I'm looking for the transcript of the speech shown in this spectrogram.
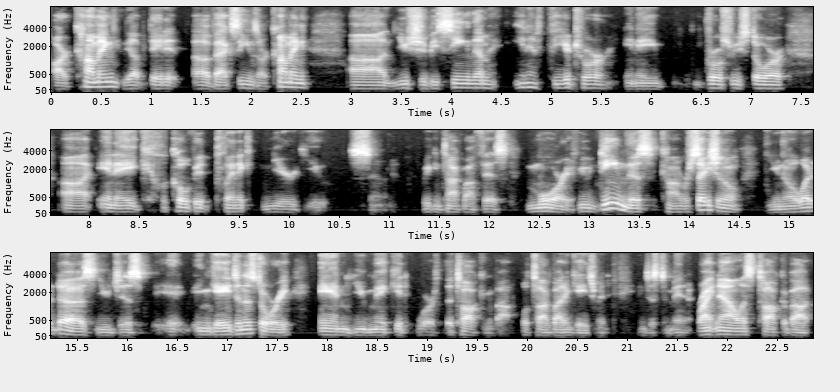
are coming. The updated uh, vaccines are coming. Uh, you should be seeing them in a theater, in a grocery store, uh, in a COVID clinic near you soon we can talk about this more. If you deem this conversational, you know what it does. You just eh, engage in the story and you make it worth the talking about. We'll talk about engagement in just a minute. Right now, let's talk about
